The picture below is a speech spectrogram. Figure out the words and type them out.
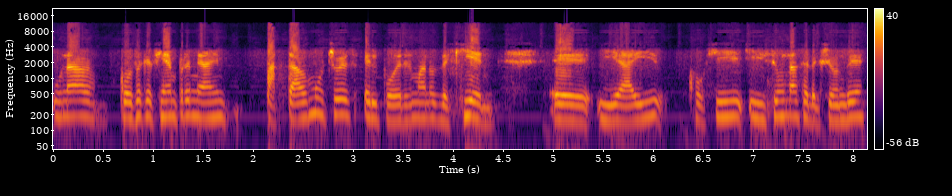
una cosa que siempre me ha impactado mucho, es el poder en manos de quién. y ahí cogí, hice una selección de,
